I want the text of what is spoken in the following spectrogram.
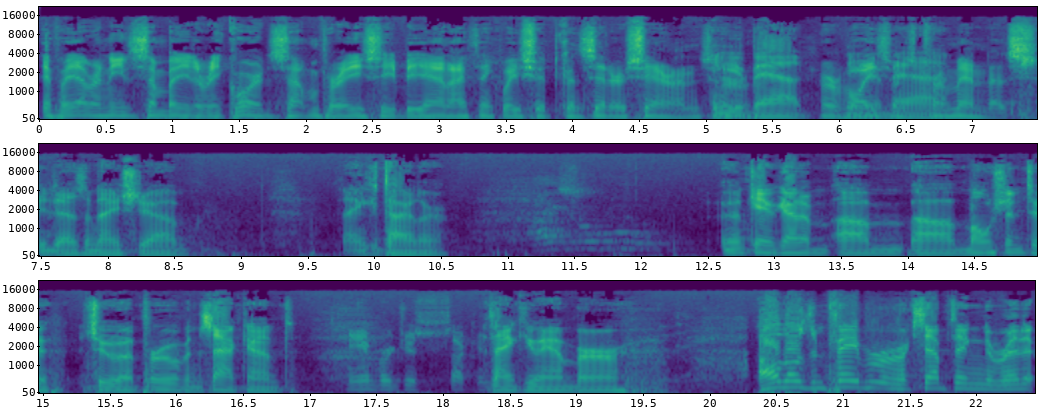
if we ever need somebody to record something for ACBN, I think we should consider Sharon. you bet. Her You voice was bet. tremendous. She does a nice job. Thank you, Tyler. Okay, we got a um, uh, motion to to approve and second. Amber just second. Thank you, Amber. All those in favor of accepting the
